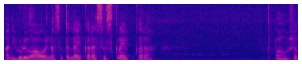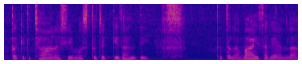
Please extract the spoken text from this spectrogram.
आणि व्हिडिओ आवडला असेल तर लाईक करा सबस्क्राईब करा. पाहू शकता किती छान अशी मस्त चक्की झालती. तर चला बाय सगळ्यांना.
